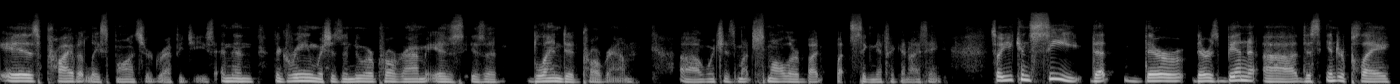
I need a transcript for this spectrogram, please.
is privately sponsored refugees. And then the green, which is a newer program, is, is a blended program, uh, which is much smaller but, but significant, I think. So you can see that there, there's been uh, this interplay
